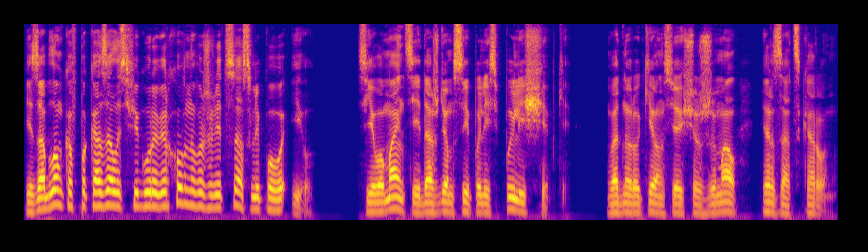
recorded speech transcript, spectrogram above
из обломков показалась фигура верховного жреца слепого Ил. С его мантии дождем сыпались пыль и щепки. В одной руке он все еще сжимал эрзац корону.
